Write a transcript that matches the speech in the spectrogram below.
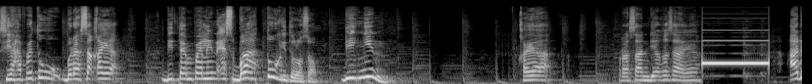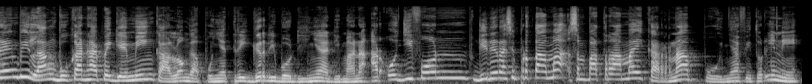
Si HP tuh berasa kayak ditempelin es batu gitu loh sob. Dingin. Kayak perasaan dia ke saya. Ada yang bilang bukan HP gaming kalau nggak punya trigger di bodinya, di mana ROG Phone generasi pertama sempat ramai karena punya fitur ini.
